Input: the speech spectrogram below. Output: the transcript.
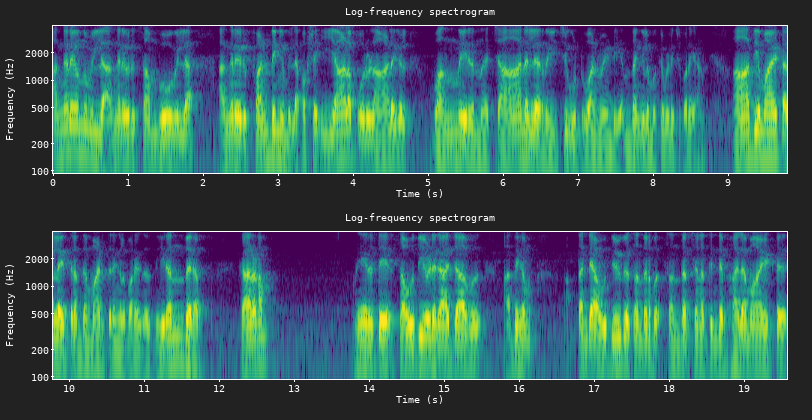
അങ്ങനെയൊന്നുമില്ല. അങ്ങനെ ഒരു സംഭവമില്ല അങ്ങനെ ഒരു ഫണ്ടിങ്ങും ഇല്ല പക്ഷേ ഇയാളെ പോലുള്ള ആളുകൾ വന്നിരുന്ന് ചാനലിൽ റീച്ച് കൂട്ടുവാൻ വേണ്ടി എന്തെങ്കിലുമൊക്കെ വിളിച്ചു പറയാണ്. ആദ്യമായിട്ടല്ല ഇത്തരം തെമ്മാടിത്തരങ്ങൾ പറയുന്നത്. നിരന്തരം. കാരണം നേരത്തെ സൗദിയുടെ രാജാവ് അദ്ദേഹം തന്റെ ഔദ്യോഗിക സന്ദർഭ സന്ദർശനത്തിന്റെ ഫലമായിട്ട്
